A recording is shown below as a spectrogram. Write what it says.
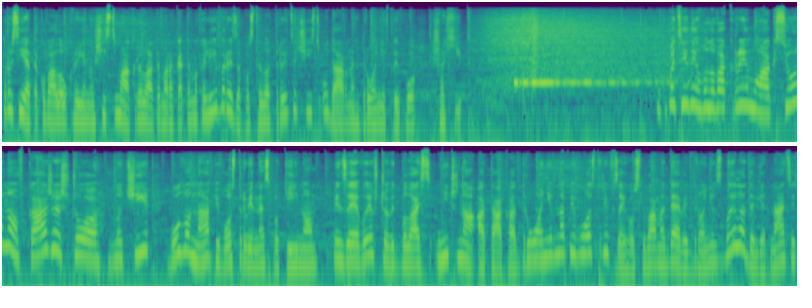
Росія атакувала Україну шістьма крилатими ракетами ракетами калібр і запустила 36 ударних дронів типу шахід. Окупаційний голова Криму Аксьонов каже, що вночі було на півострові неспокійно. Він заявив, що відбулася нічна атака дронів на півострів. За його словами, 9 дронів збила, 19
